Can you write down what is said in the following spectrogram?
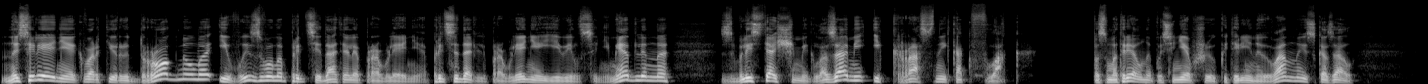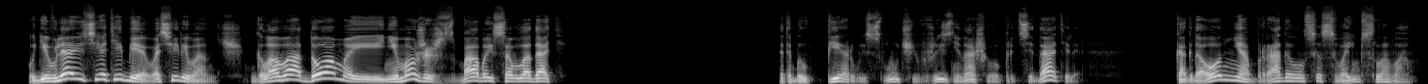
Население квартиры дрогнуло и вызвало председателя правления. Председатель правления явился немедленно, с блестящими глазами и красный как флаг посмотрел на посиневшую Катерину Ивановну и сказал, «Удивляюсь я тебе, Василий Иванович, глава дома и не можешь с бабой совладать». Это был первый случай в жизни нашего председателя, когда он не обрадовался своим словам.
